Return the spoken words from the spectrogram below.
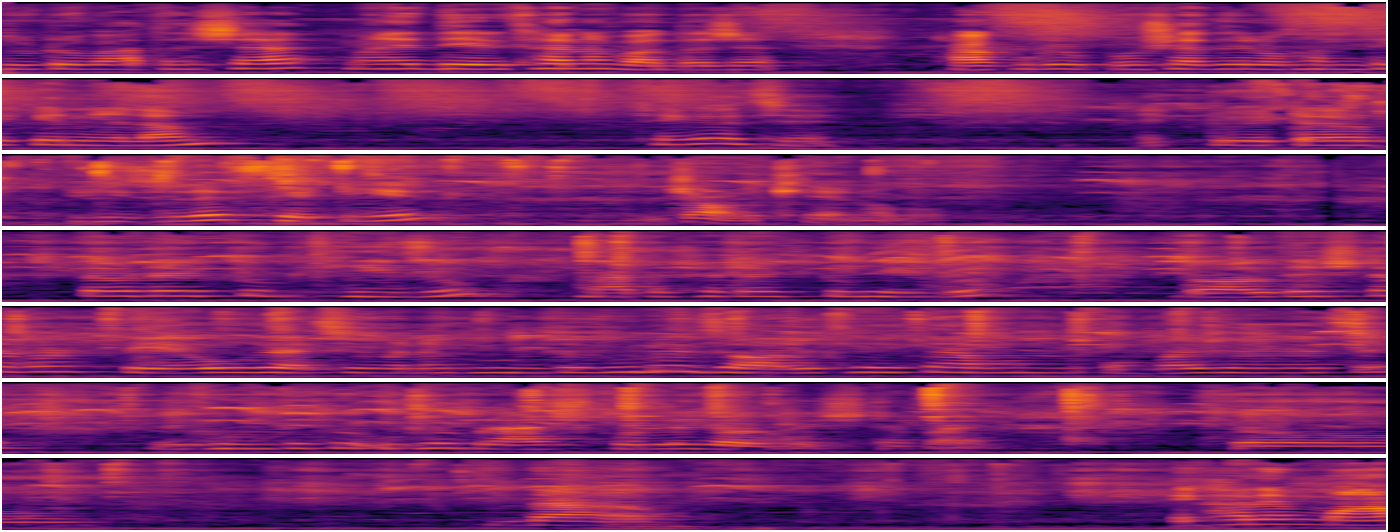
দুটো বাতাসা মানে দেড়খানা বাতাসা। ঠাকুরের প্রসাদের ওখান থেকে নিলাম, ঠিক আছে? একটু এটা ভিজলে ফেটিয়ে জল খেয়ে নেব। তো ওটা একটু ভিজুক, বাতাসাটা একটু ভিজুক। জল তেষ্টা আবার পেয়েও গেছে মানে ঘুম থেকে উঠে জল খেয়ে খেয়ে এমন অভ্যাস হয়ে গেছে যে ঘুম থেকে উঠে ব্রাশ করলে জল তেষ্টা পায়। তো দাঁড়াও। এখানে মা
